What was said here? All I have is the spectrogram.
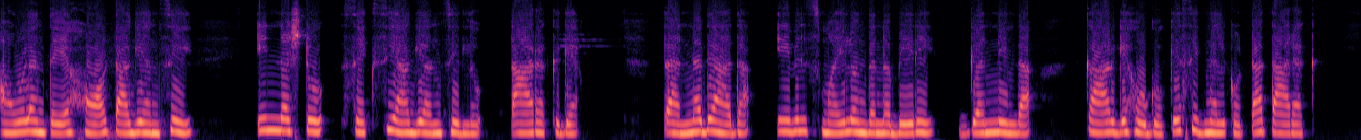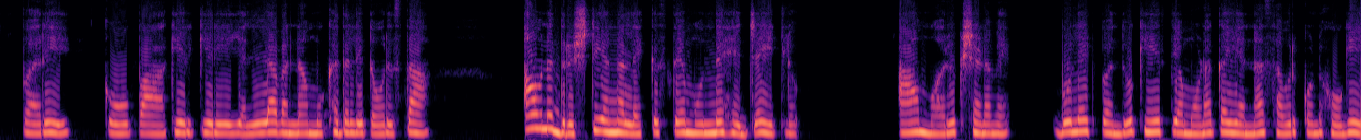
ಅವಳಂತೆಯೇ ಹಾಟ್ ಆಗಿ ಅನ್ಸಿ, ಇನ್ನಷ್ಟು ಸೆಕ್ಸಿಯಾಗಿ ಅನ್ಸಿದ್ಲು ತಾರಕ್ಗೆ. ತನ್ನದೇ ಆದ ಈವಿಲ್ ಸ್ಮೈಲ್ ಒಂದನ್ನ ಬೀರಿ ಗನ್ನಿಂದ ಕಾರ್ಗೆ ಹೋಗೋಕೆ ಸಿಗ್ನಲ್ ಕೊಟ್ಟ ತಾರಕ್. ಪರಿ ಕೋಪ, ಕಿರಿಕಿರಿ ಎಲ್ಲವನ್ನ ಮುಖದಲ್ಲಿ ತೋರಿಸ್ತಾ ಅವನ ದೃಷ್ಟಿಯನ್ನ ಲೆಕ್ಕಿಸದೆ ಮುಂದೆ ಹೆಜ್ಜೆ ಇಟ್ಲು. ಆ ಮರುಕ್ಷಣವೇ ಬುಲೆಟ್ ಬಂದು ಕೀರ್ತಿಯ ಮೊಣಕೈಯನ್ನ ಸವರ್ಕೊಂಡು ಹೋಗಿ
